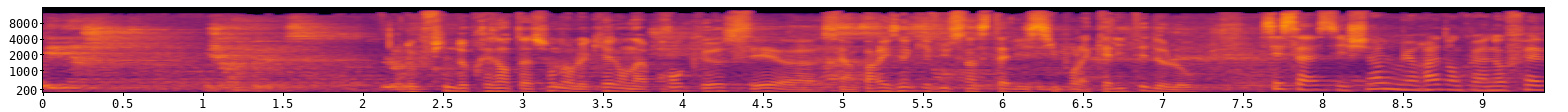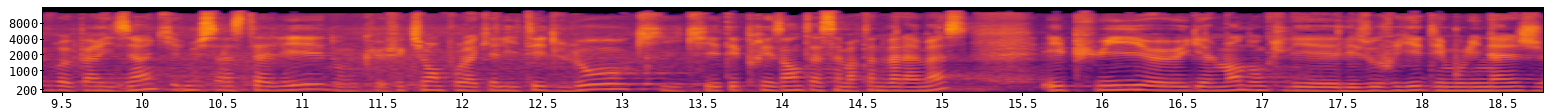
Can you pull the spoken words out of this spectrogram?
énergique, joyeuse. Donc film de présentation dans lequel on apprend que c'est euh, c'est un Parisien qui est venu s'installer ici pour la qualité de l'eau. C'est ça, c'est Charles Murat, donc un orfèvre parisien qui est venu s'installer, donc effectivement pour la qualité de l'eau qui, qui était présente à Saint-Martin-de-Valamas, et puis euh, également donc les, les ouvriers des moulinages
